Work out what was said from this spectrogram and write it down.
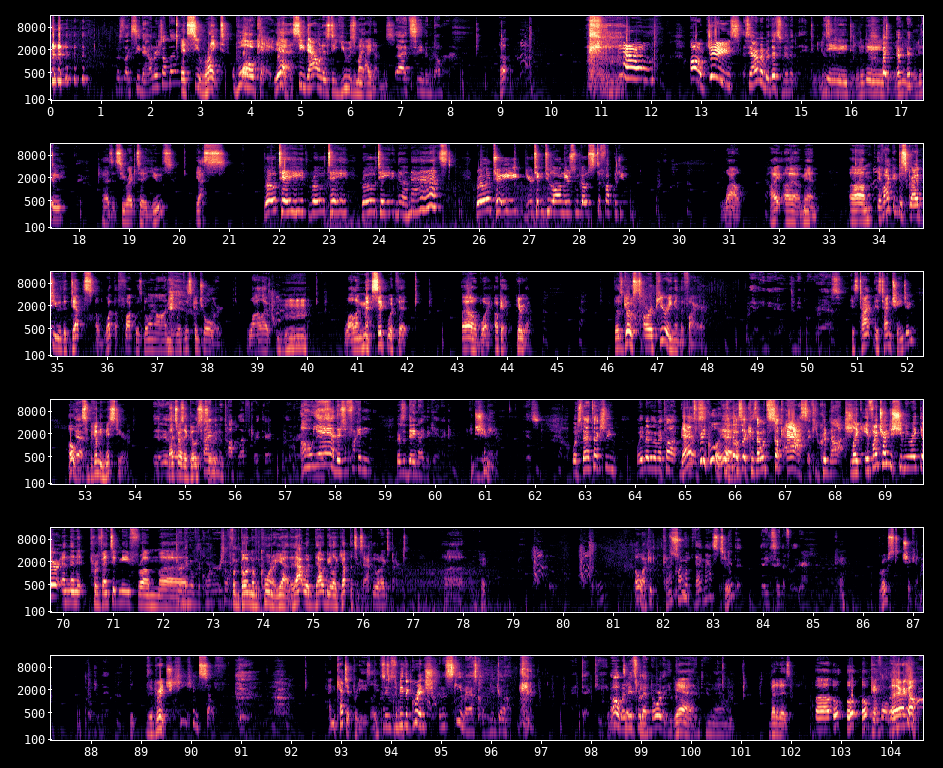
Was it like C down or something? It's C right. Whoa, okay. Yeah, C down is to use my items. That's even dumber. Oh. No. Oh, jeez. See, I remember this vividly. Doodle-dee, doodle-dee, Wait, doodle-dee. Uh, Is it C right to use? Yes. Rotate, rotate, rotating the mast. Rotate. You're taking too long. Here's some ghosts to fuck with you. Wow. I uh man. Um, if I could describe to you the depths of what the fuck was going on with this controller while I mm, while I'm messing with it. Oh boy. Okay, here we go. Those ghosts are appearing in the fire. Yeah, you need to, you need to move your ass. Is time is time changing? Oh, Yeah. it's becoming mistier. That's where the ghosts time are- in the top left, right there. Oh yeah, there's a fucking There's a day-night mechanic. you can shimmy. Yes. Which that's actually way better than I thought. That's pretty cool, yeah. I was like, because that would suck ass if you could not. Like if I tried to shimmy right there and then it prevented me from uh, turning over the corner or something. from going over the corner, yeah, that would that would be like, yep, that's exactly what I expect. Uh, okay. Oh, I could. Can I climb up that mast too? Yeah, you can save that for later. Okay. Roast chicken. Told you, man. The, the Grinch, he himself. I can catch it pretty easily. That's Seems cool. to be the Grinch in a ski mask holding a gun. Deck key. Oh, maybe Deck it's for key. that door that you Yeah, that bet it is. Uh oh, oh okay. Fall There I go.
